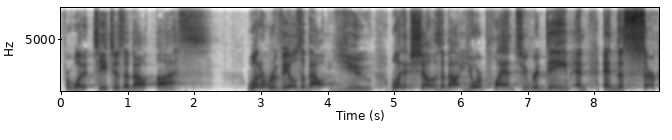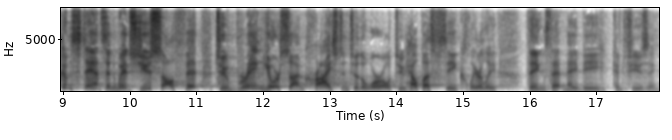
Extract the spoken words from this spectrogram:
for what it teaches about us what it reveals about you, what it shows about your plan to redeem, and, and the circumstance in which you saw fit to bring your son Christ into the world to help us see clearly things that may be confusing,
